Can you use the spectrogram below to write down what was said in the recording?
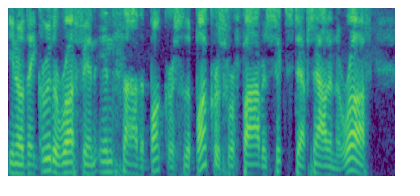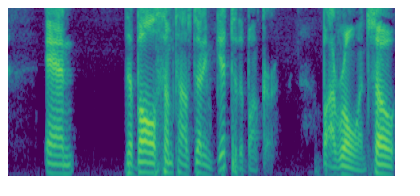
you know, they grew the rough in inside the bunker. So the bunkers were five or six steps out in the rough, and the ball sometimes doesn't even get to the bunker by rolling. So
